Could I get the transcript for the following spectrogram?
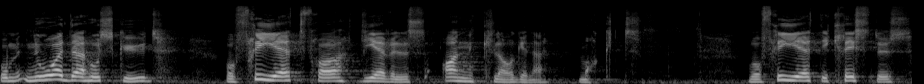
om nåde hos Gud og frihet fra djevelens anklagende makt. Vår frihet i Kristus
